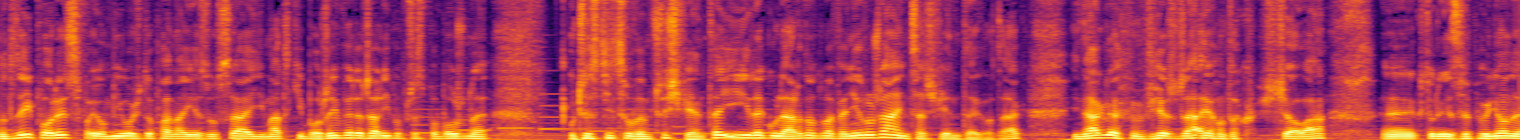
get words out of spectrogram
no, do tej pory swoją miłość do Pana Jezusa i Matki Bożej wyrażali poprzez pobożne uczestnictwo we mszy świętej i regularne odmawianie różańca świętego, tak? I nagle wjeżdżają do kościoła, y, który jest wypełniony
